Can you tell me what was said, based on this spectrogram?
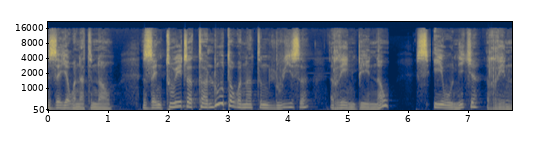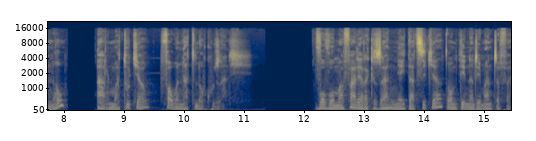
izay ao anatinao, izay nitoetra taloha tao anatin'i Loiza renibenao sy Eonika reninao, ary matoky aho fa ao anatinao koa izany. Vaovao mahafaly araka izany ny ahitantsika tao amin'ny Tenin'Andriamanitra fa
